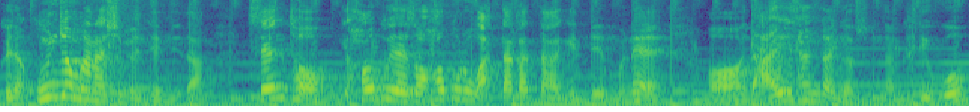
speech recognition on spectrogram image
그냥 운전만 하시면 됩니다. 센터 허브에서 허브로 왔다 갔다 하기 때문에 어, 나이 상관이 없습니다. 그리고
